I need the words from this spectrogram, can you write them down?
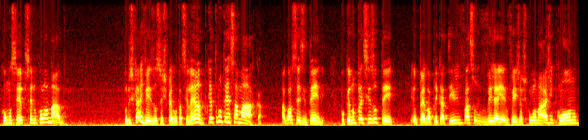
como sempre, sendo clonado. Por isso que às vezes vocês perguntam assim, Leandro, por que tu não tem essa marca? Agora vocês entendem? Porque eu não preciso ter. Eu pego o aplicativo e faço, veja, veja as clonagens, clono.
